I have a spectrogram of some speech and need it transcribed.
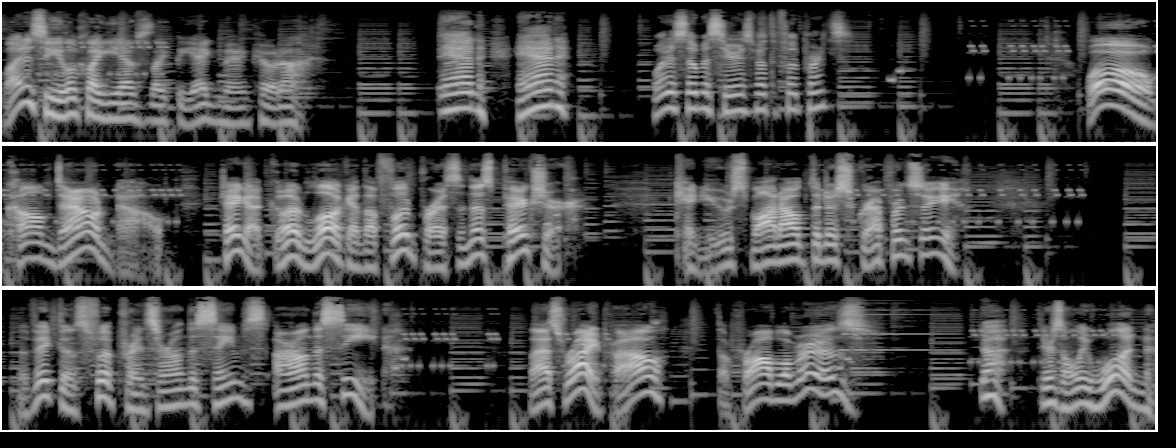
Why does he look like he has like the Eggman coat on? And and what is so mysterious about the footprints? Whoa, calm down now. Take a good look at the footprints in this picture. Can you spot out the discrepancy? The victim's footprints are on the same are on the scene. That's right, pal. The problem is, Ah, there's only one.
